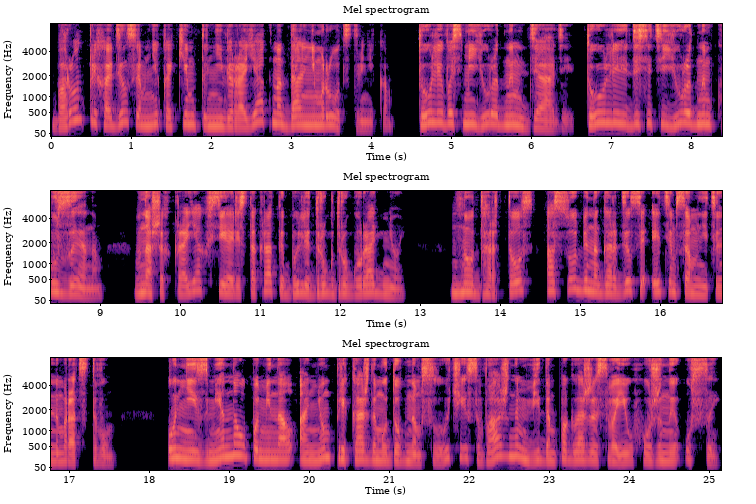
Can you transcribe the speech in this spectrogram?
Барон приходился мне каким-то невероятно дальним родственником, то ли восьмиюродным дядей, то ли десятиюродным кузеном. В наших краях все аристократы были друг другу роднёй. Но Дартос особенно гордился этим сомнительным родством. Он неизменно упоминал о нем при каждом удобном случае с важным видом поглаживая свои ухоженные усы.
